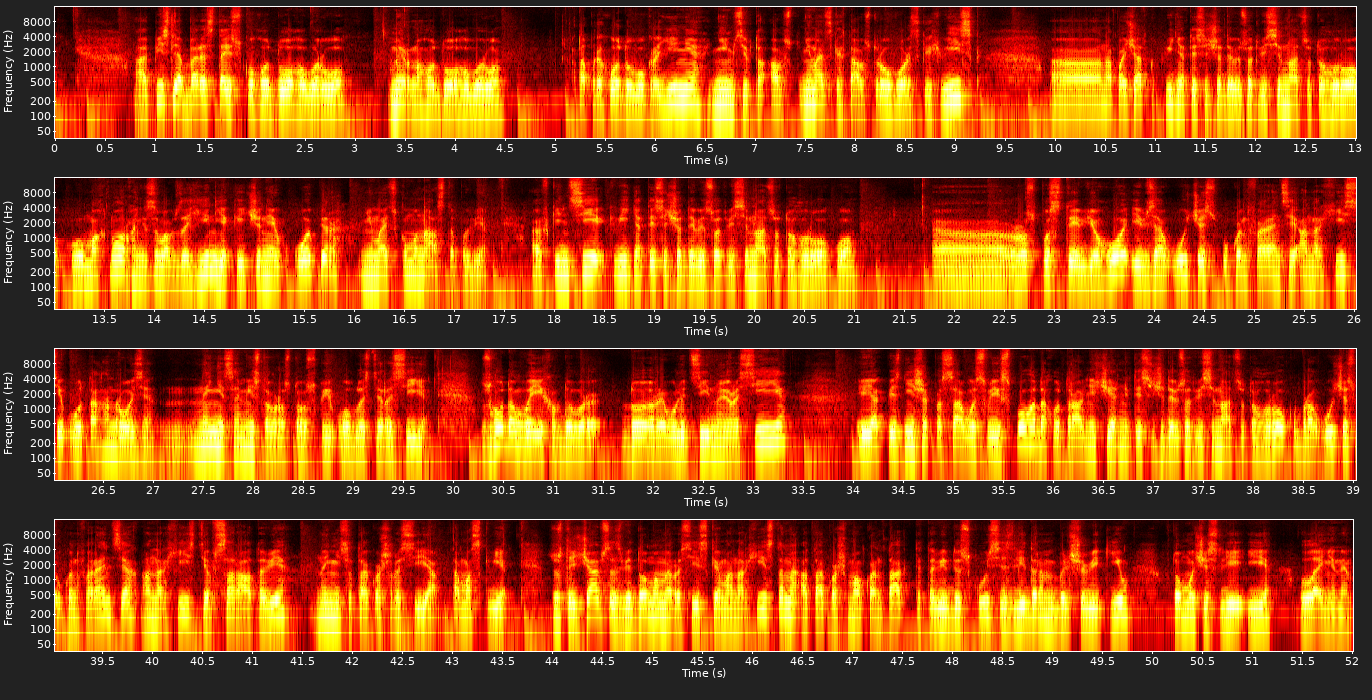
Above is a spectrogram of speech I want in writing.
Після Берестейського договору, мирного договору та приходу в Україні німців та авст... німецьких та австро-угорських військ. е, На початку квітня 1918 року Махно організував загін, який чинив опір німецькому наступові. Е, В кінці квітня 1918 року розпустив його і взяв участь у конференції анархістів у Таганрозі. Нині це місто в Ростовської області Росії. Згодом виїхав до, революційної Росії. І як пізніше писав у своїх спогадах, у травні-червні 1918 року брав участь у конференціях анархістів в Саратові, нині це також Росія, та Москві. Зустрічався з відомими російськими анархістами, а також мав контакти та вів дискусії з лідерами большевиків, в тому числі і Леніним.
